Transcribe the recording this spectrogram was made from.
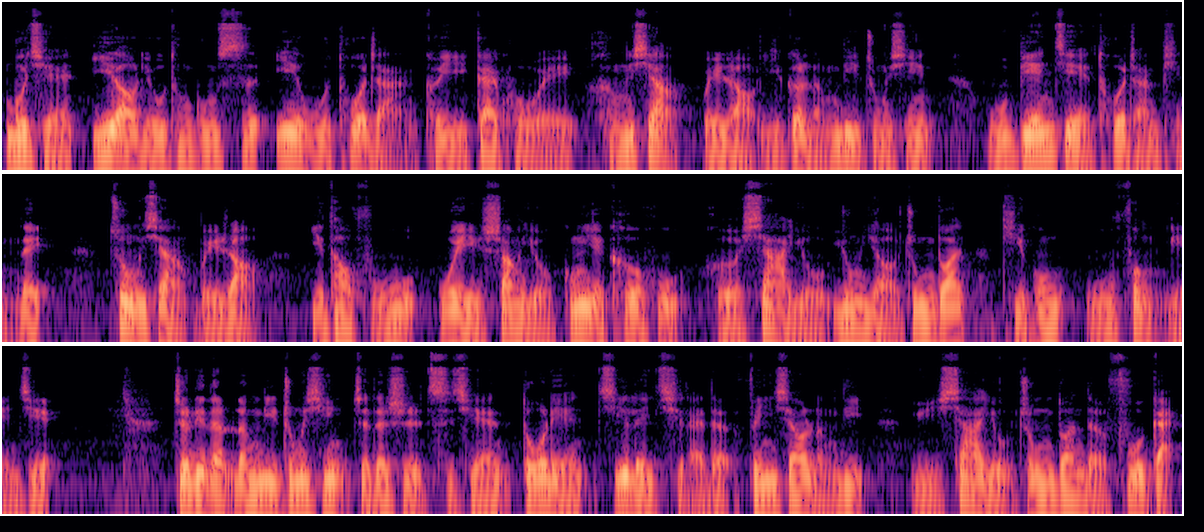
目前，医药流通公司业务拓展可以概括为横向围绕一个能力中心，无边界拓展品类；纵向围绕一套服务，为上游工业客户。和下游用药终端提供无缝连接。这里的能力中心指的是此前多年积累起来的分销能力与下游终端的覆盖。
